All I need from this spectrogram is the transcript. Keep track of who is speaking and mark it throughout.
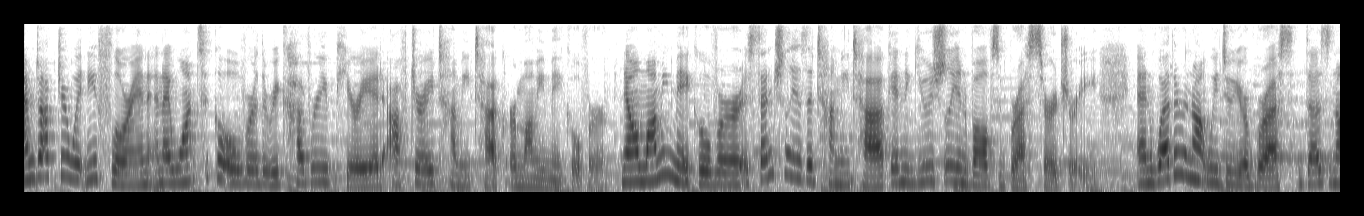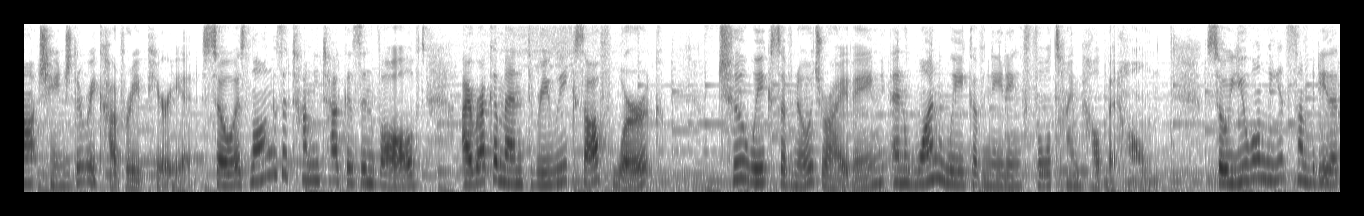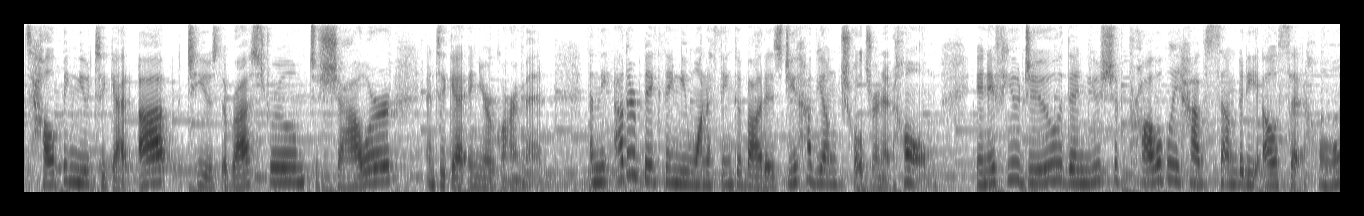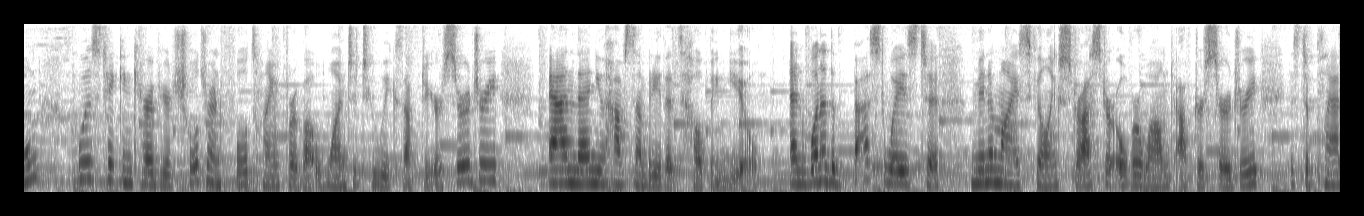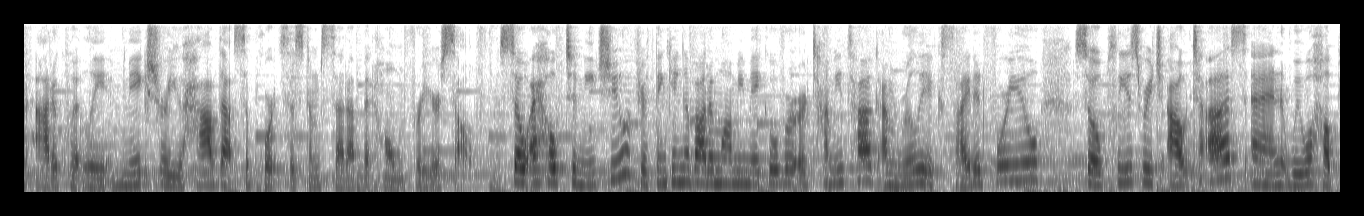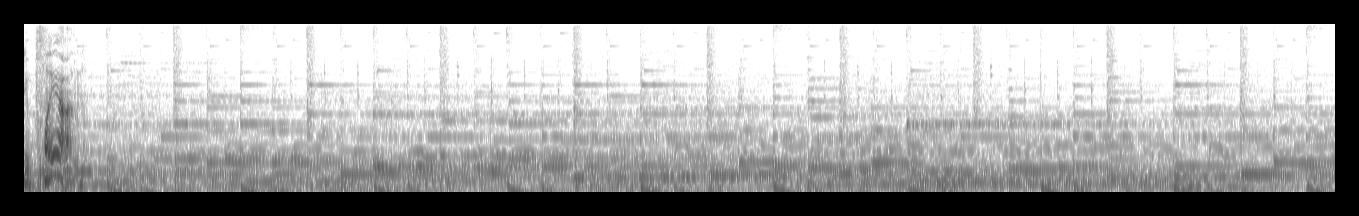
Speaker 1: I'm Dr. Whitney Florin and I want to go over the recovery period after a tummy tuck or mommy makeover. Now a mommy makeover essentially is a tummy tuck and it usually involves breast surgery. And whether or not we do your breasts does not change the recovery period. So as long as a tummy tuck is involved, I recommend three weeks off work, two weeks of no driving, and one week of needing full-time help at home. So you will need somebody that's helping you to get up, to use the restroom, to shower, and to get in your garment. And the other big thing you want to think about is do you have young children at home? And if you do, then you should probably have somebody else at home who is taking care of your children full time for about one to two weeks after your surgery. And then you have somebody that's helping you. And one of the best ways to minimize feeling stressed or overwhelmed after surgery is to plan adequately. Make sure you have that support system set up at home for yourself. So I hope to meet you. If you're thinking about a mommy makeover or tummy tuck, I'm really excited for you. So please reach out to us and we will help you plan.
